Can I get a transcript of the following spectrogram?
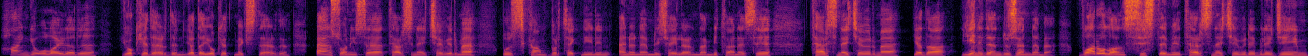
hangi olayları yok ederdin ya da yok etmek isterdin. En son ise tersine çevirme. Bu scamper tekniğinin en önemli şeylerinden bir tanesi tersine çevirme ya da yeniden düzenleme. Var olan sistemi tersine çevirebileceğim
